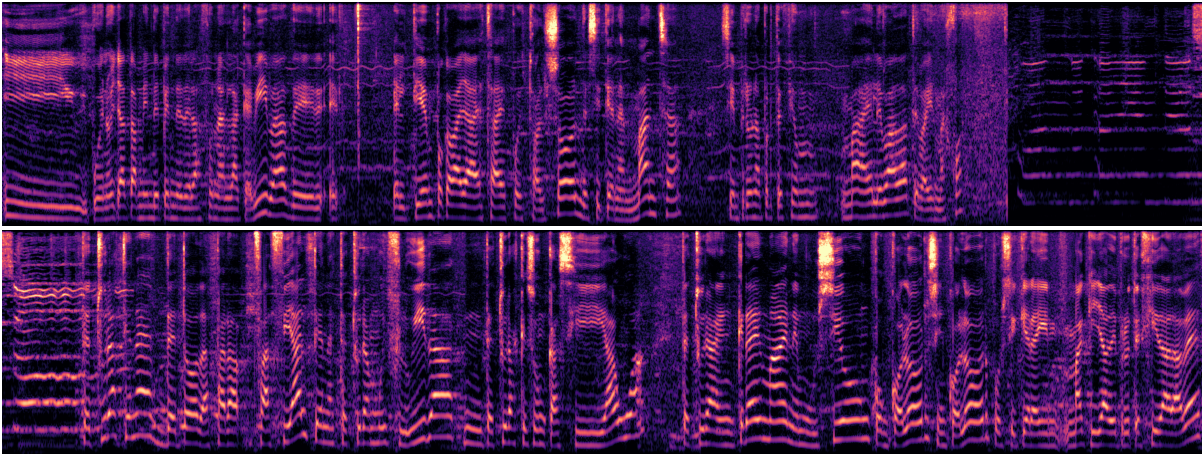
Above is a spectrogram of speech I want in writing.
Y bueno, ya también depende de la zona en la que vivas, del el tiempo que vayas a estar expuesto al sol, de si tienes manchas. Siempre una protección más elevada te va a ir mejor. Texturas tienes de todas, para facial tienes texturas muy fluidas, mm, texturas que son casi agua, texturas en crema, en emulsión, con color, sin color, por si quieres maquillada y protegida a la vez.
